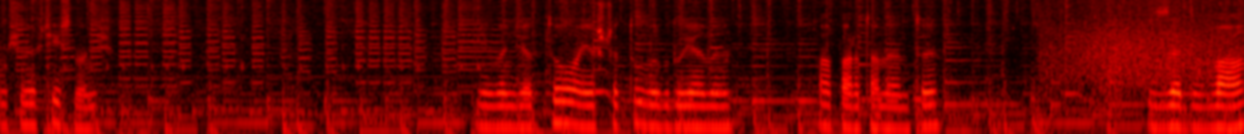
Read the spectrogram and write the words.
Musimy wcisnąć. Niech będzie tu, a jeszcze tu wybudujemy apartamenty. Z2.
